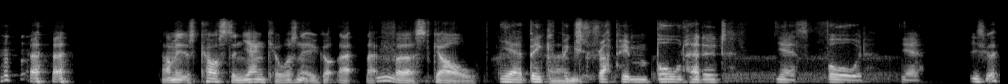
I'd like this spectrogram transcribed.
surreal. I mean, it was Carsten Jancker, wasn't it, who got that, that mm. first goal? Yeah, big, um, big strapping, bald headed, yes, forward. Yeah. He's got,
